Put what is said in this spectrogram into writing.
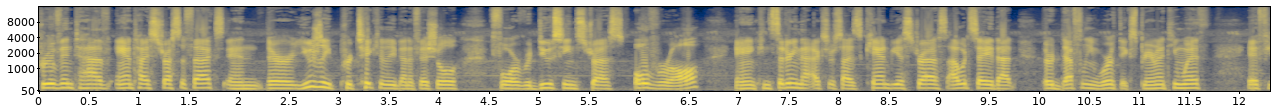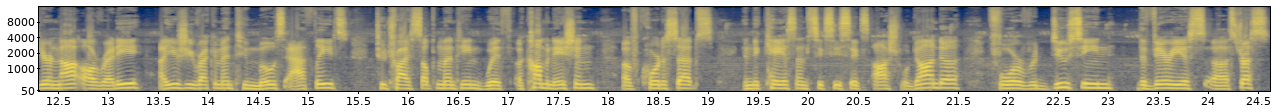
proven to have anti-stress effects and they're usually particularly beneficial for reducing stress overall. And considering that exercise can be a stress I would say that they're definitely worth experimenting with. If you're not already I usually recommend to most athletes to try supplementing with a combination of cordyceps and the KSM 66 ashwagandha for reducing the various uh, stress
